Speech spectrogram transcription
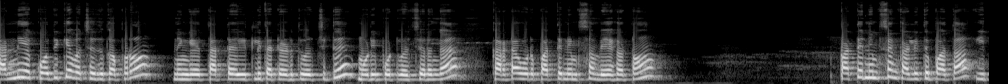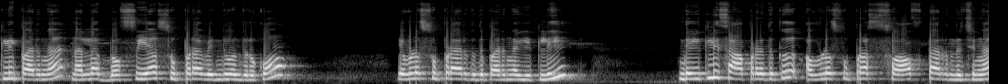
தண்ணியை கொதிக்க வச்சதுக்கப்புறம் நீங்கள் தட்டை இட்லி தட்டை எடுத்து வச்சுட்டு மூடி போட்டு வச்சுருங்க. கரெக்டாக ஒரு பத்து நிமிஷம் வேகட்டும். பத்து நிமிஷம் கழித்து பார்த்தா இட்லி பாருங்கள் நல்லா பஃபியாக சூப்பராக வெந்து வந்திருக்கும். எவ்வளோ சூப்பராக இருக்குது பாருங்கள் இட்லி. இந்த இட்லி சாப்பிட்றதுக்கு அவ்வளோ சூப்பராக சாஃப்டாக இருந்துச்சுங்க.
